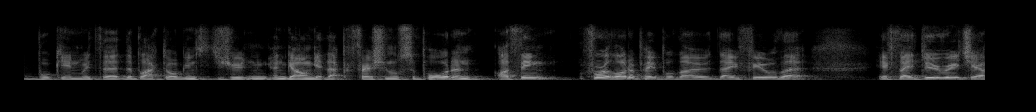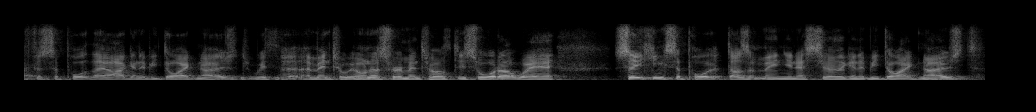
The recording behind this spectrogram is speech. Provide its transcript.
book in with the, the black dog institute and, and, go and get that professional support. And i think for a lot of people though they feel that if they do reach out for support they are going to be diagnosed with a, a mental illness or a mental health disorder where seeking support doesn't mean you're necessarily going to be diagnosed.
